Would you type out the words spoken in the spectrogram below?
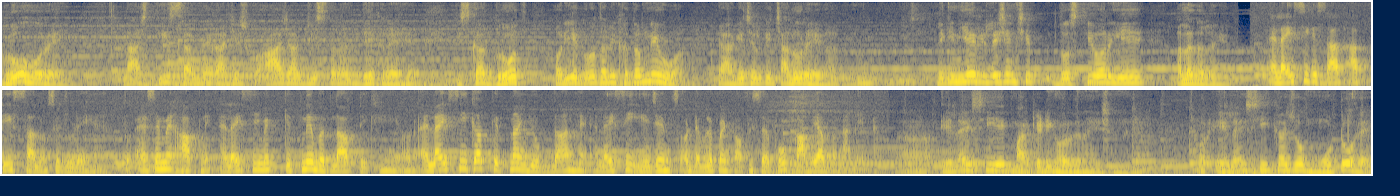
ग्रो हो रहे हैं। लास्ट तीस साल में राजेश को आज आप जिस तरह देख रहे हैं, इसका ग्रोथ और ये ग्रोथ अभी ख़त्म नहीं हुआ, ये आगे चल के चालू रहेगा अभी। और लेकिन ये रिलेशनशिप दोस्ती और ये अलग अलग है एल के साथ आप 30 सालों से जुड़े हैं। तो ऐसे में आपने एलआईसी में कितने बदलाव देखे हैं और एलआईसी का कितना योगदान है एलआईसी एजेंट्स और डेवलपमेंट ऑफिसर को कामयाब बनाने में? एलआईसी एक मार्केटिंग ऑर्गेनाइजेशन है और एलआईसी का जो मोटो है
